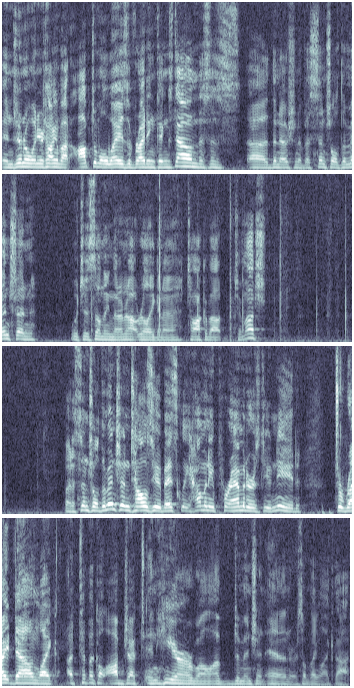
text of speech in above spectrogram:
In general, when you're talking about optimal ways of writing things down, this is uh, the notion of essential dimension, which is something that I'm not really going to talk about too much. But essential dimension tells you basically how many parameters do you need to write down like a typical object in here, well, of dimension n or something like that.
